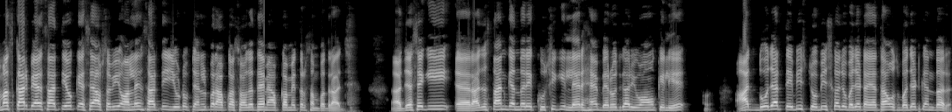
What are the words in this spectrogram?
नमस्कार प्यारे साथियों, कैसे आप सभी ऑनलाइन सारथी यूट्यूब चैनल पर आपका स्वागत है। मैं आपका मित्र संपत राज। जैसे कि राजस्थान के अंदर एक खुशी की लहर है बेरोजगार युवाओं के लिए। आज 2023-24 का जो बजट आया था, उस बजट के अंदर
